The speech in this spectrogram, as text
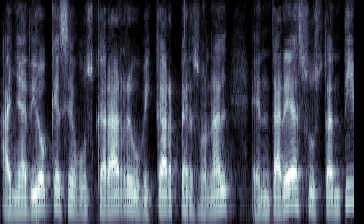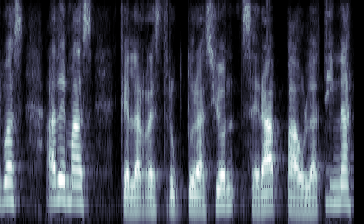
añadió que se buscará reubicar personal en tareas sustantivas, además que la reestructuración será paulatina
